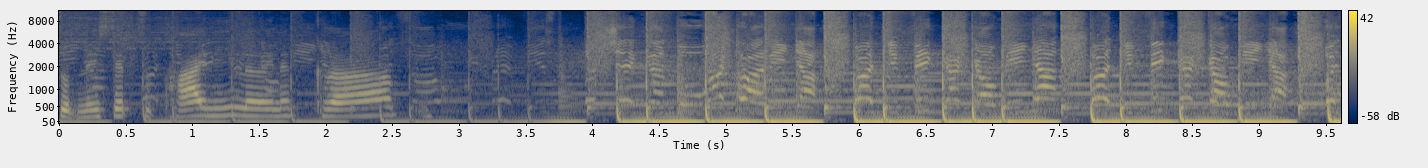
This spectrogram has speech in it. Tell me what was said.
สุดในเซตสุดท้ายนี้เลยนะครับ Tô chegando agorinha. Pode ficar calminha, pode ficar calminha. Foi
